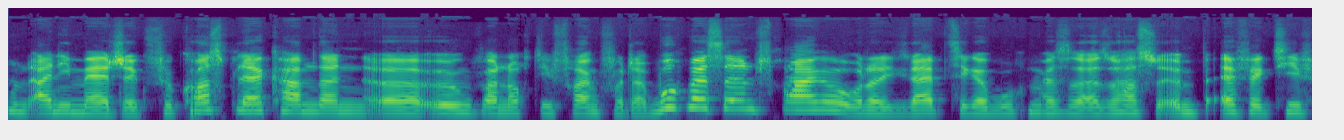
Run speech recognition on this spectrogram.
und Animagic. Für Cosplayer kam dann äh, irgendwann noch die Frankfurter Buchmesse in Frage oder die Leipziger Buchmesse. Also hast du effektiv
